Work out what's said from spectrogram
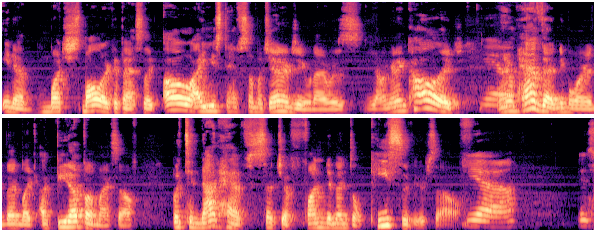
in a much smaller capacity, like, oh, I used to have so much energy when I was young and in college. I don't have that anymore, and then like I beat up on myself. But to not have such a fundamental piece of yourself, Yeah. It's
